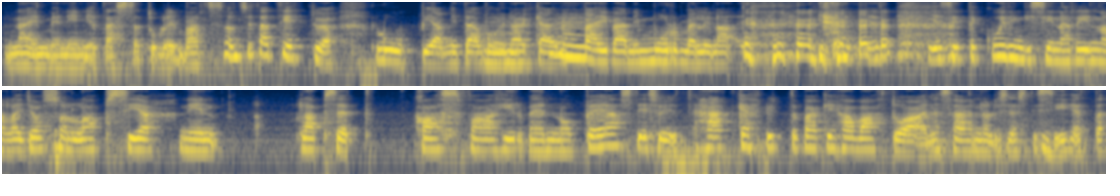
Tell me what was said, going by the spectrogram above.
näin menin ja tässä tulin, vaan se on sitä tiettyä luuppia, mitä voidaan mm. käydä mm. päivääni murmelina. ja, ja, ja sitten kuitenkin siinä rinnalla, jos on lapsia, niin lapset kasvaa hirveän nopeasti ja se on hätkähdyttävääkin havahtua aina säännöllisesti mm. siihen, että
